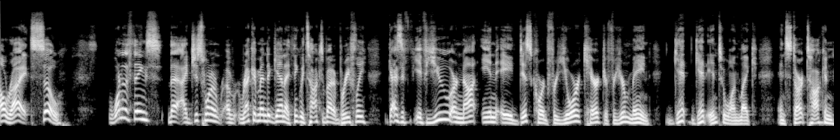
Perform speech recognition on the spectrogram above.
All right. So, one of the things that I just want to uh, recommend again, I think we talked about it briefly. Guys, if if you are not in a Discord for your character, for your main, get get into one like and start talking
